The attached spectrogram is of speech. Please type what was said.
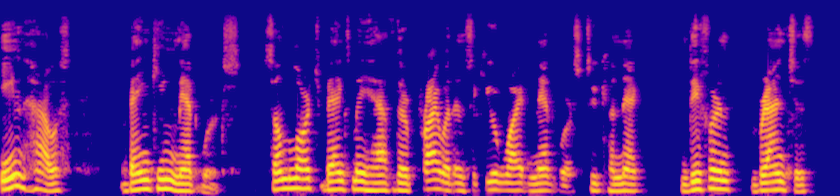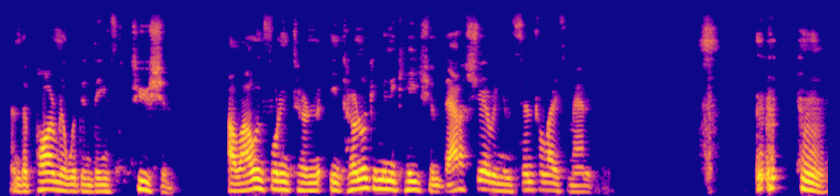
In-house banking networks. Some large banks may have their private and secure wide networks to connect different branches and departments within the institution, allowing for intern- internal communication, data sharing, and centralized management. Hmm.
